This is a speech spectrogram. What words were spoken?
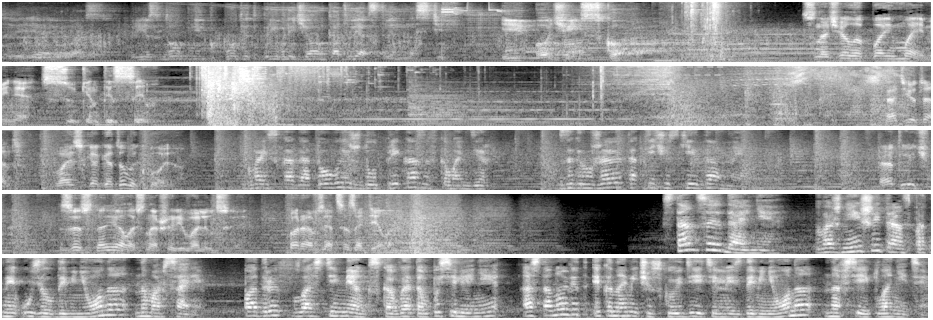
Заверяю вас, преступник будет привлечен к ответственности. И очень скоро. Сначала поймай меня, сукин ты сын. Адъютант, войска готовы к бою? Войска готовы и ждут приказов, командир. Загружаю тактические данные. Отлично. Застоялась наша революция. Пора взяться за дело. Станция дальняя. Важнейший транспортный узел Доминиона на Марсаре. Подрыв власти Менгска в этом поселении остановит экономическую деятельность Доминиона на всей планете.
